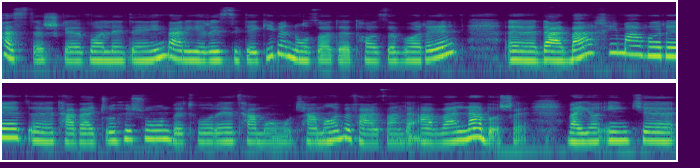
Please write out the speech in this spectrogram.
هستش که والدین برای رسیدگی به نوزاد تازه وارد در برخی موارد توجهشون به طور تمام و کمال به فرزند اول نباشه و یا اینکه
